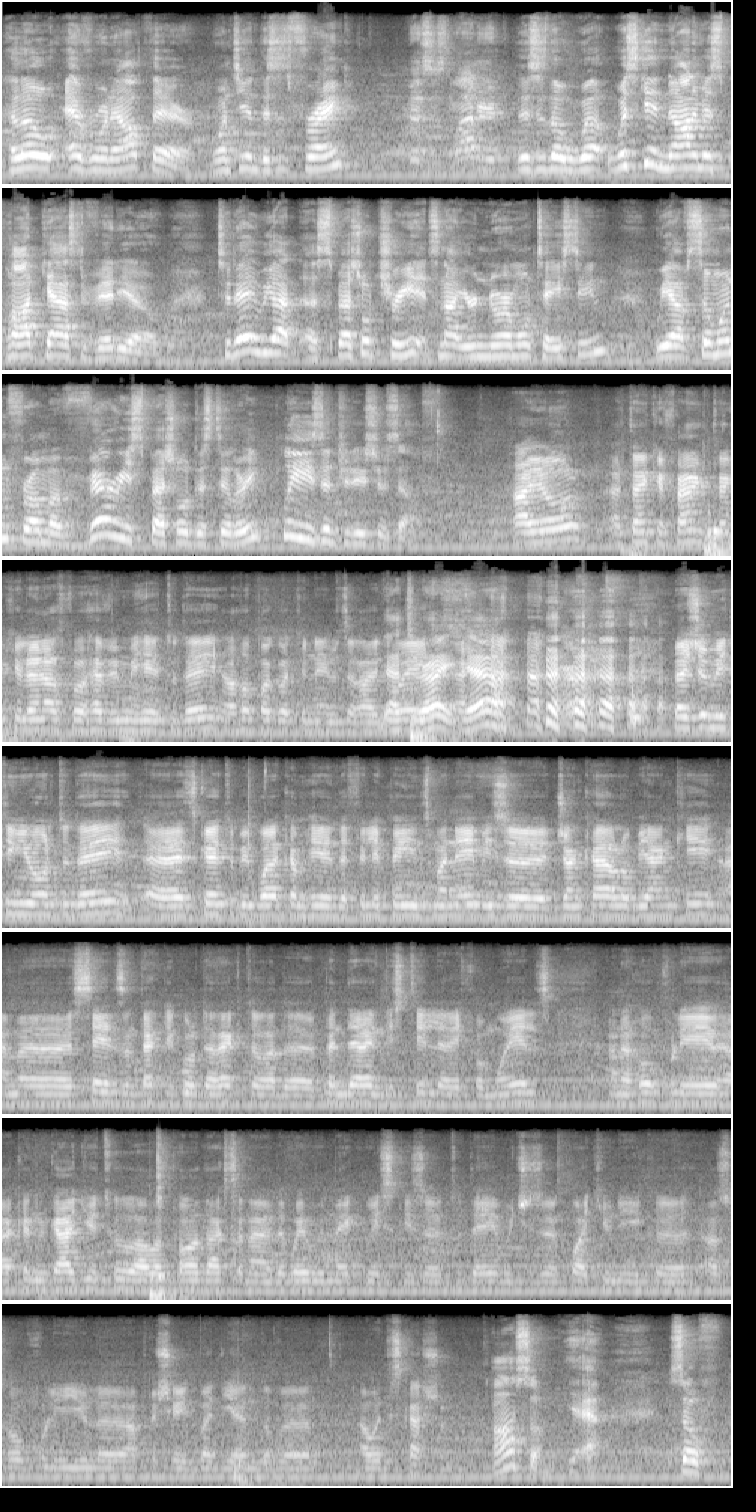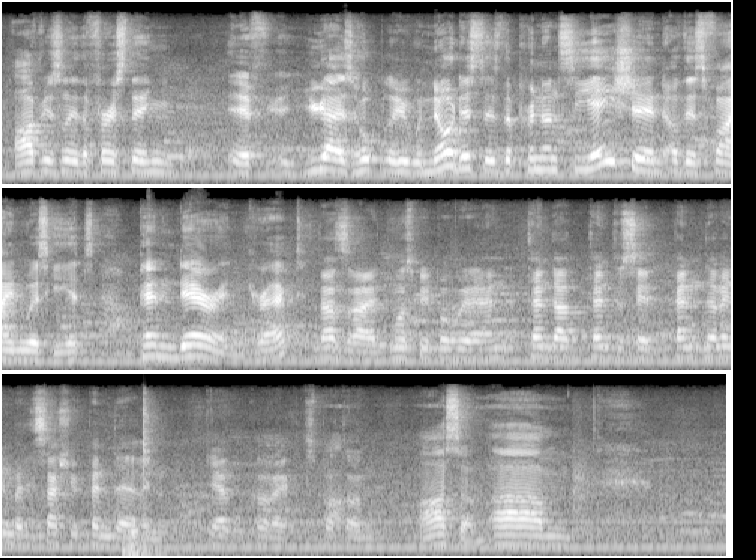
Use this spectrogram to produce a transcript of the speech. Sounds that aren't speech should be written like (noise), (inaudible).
Hello, everyone out there. Once again, this is Frank. This is Leonard. This is the Whisky Anonymous podcast video. Today we got a special treat. It's not your normal tasting. We have someone from a very special distillery. Please introduce yourself. Hi all, uh, thank you Frank, thank you Leonard for having me here today. I hope I got your names the right That's way. right, (laughs) yeah. Pleasure meeting you all today. Uh, it's great to be welcome here in the Philippines. My name is uh, Giancarlo Bianchi. I'm a sales and technical director at the Penderyn Distillery from Wales. And uh, hopefully I can guide you through our products and uh, the way we make whiskies uh, today, which is uh, quite unique, uh, as hopefully you'll uh, appreciate by the end of uh, our discussion. awesome. Yeah. So obviously the first thing, if you guys hopefully would notice, is the pronunciation of this fine whiskey. It's Penderyn, correct? That's right. Most people tend, that, tend to say Penderyn, but it's actually Penderyn. Yep, correct. Spot on. Awesome. Um,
